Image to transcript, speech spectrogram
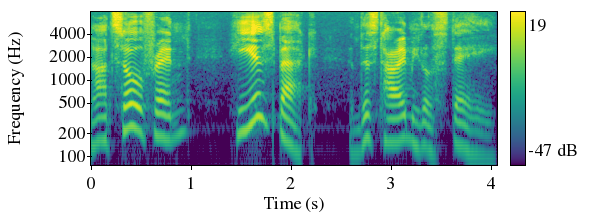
Not so, friend. He is back, and this time he'll stay.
